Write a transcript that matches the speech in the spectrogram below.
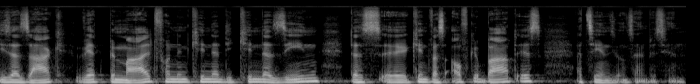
dieser Sarg wird bemalt von den Kindern. Die Kinder sehen das äh, Kind, was aufgebahrt ist. Erzählen Sie uns ein bisschen.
